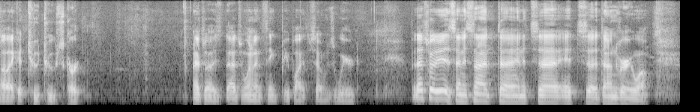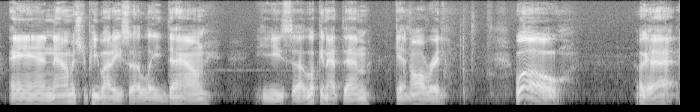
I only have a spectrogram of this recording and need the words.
uh, like a tutu skirt. That's that's one of the things people I said was weird, but that's what it is, and it's not, uh, and it's uh, it's uh, done very well. And now Mr. Peabody's uh, laid down. he's uh, looking at them, getting all ready. Whoa! Look at that.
